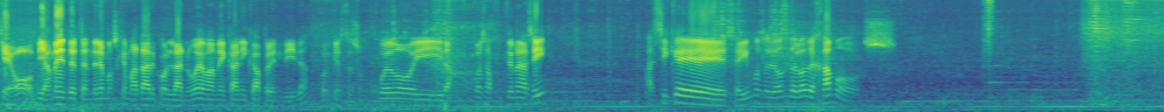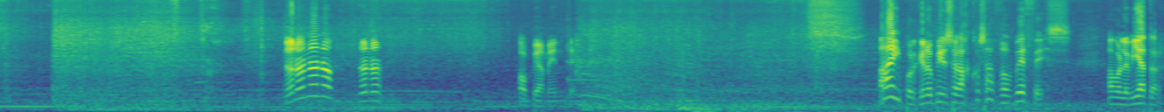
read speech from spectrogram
Que obviamente tendremos que matar con la nueva mecánica aprendida Porque esto es un juego y las cosas funcionan así. Así que seguimos de donde lo dejamos. No, no, no, no, no, no. Obviamente. Ay, ¿por qué no pienso las cosas dos veces? Vamos, Leviator.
